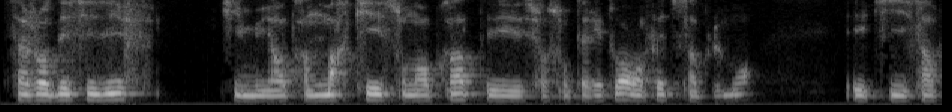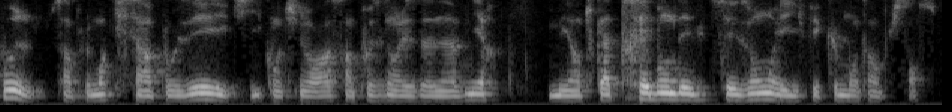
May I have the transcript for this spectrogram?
C'est un joueur décisif qui est en train de marquer son empreinte et sur son territoire en fait tout simplement et qui s'impose, simplement qui s'est imposé et qui continuera à s'imposer dans les années à venir. Mais en tout cas, très bon début de saison et il fait que monter en puissance.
